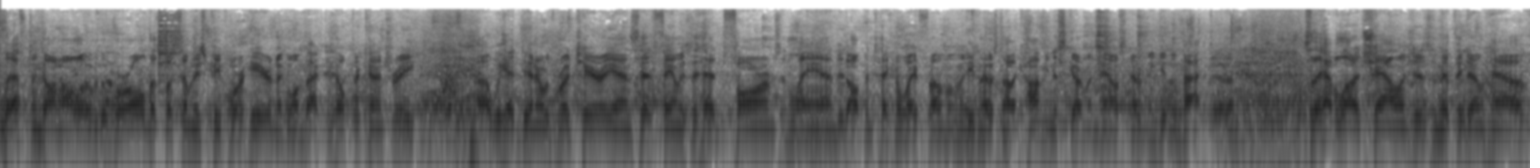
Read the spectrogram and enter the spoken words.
left and gone all over the world. That's why some of these people are here and they're going back to help their country. Uh, we had dinner with Rotarians, that families that had farms and land had all been taken away from them, and even though it's not a communist government now, it's never been given back to them. So they have a lot of challenges and that they don't have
